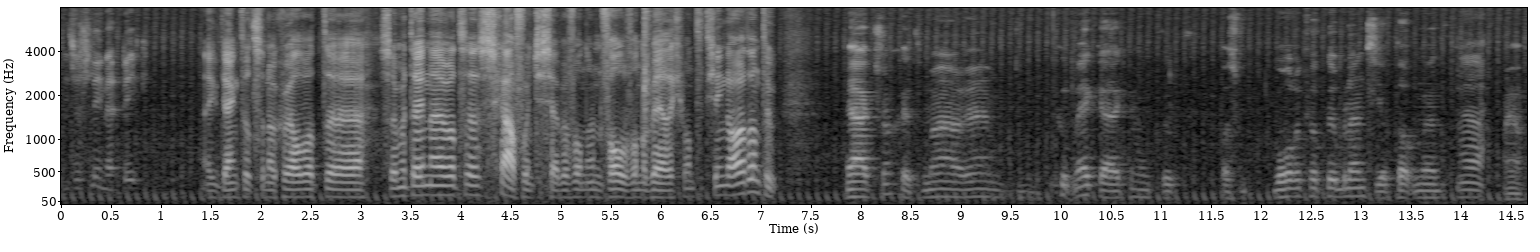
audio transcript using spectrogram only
Niet zo slim hè, pik. Ik denk dat ze nog wel wat, eh zometeen eh, wat schaafwondjes hebben van een val van de berg, want het ging er hard aan toe. Ja, ik zag het, maar ehm, goed meekijken, want het was behoorlijk veel turbulentie op dat moment. Ja. Maar ja,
